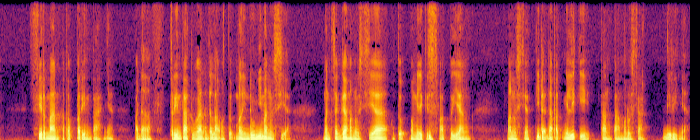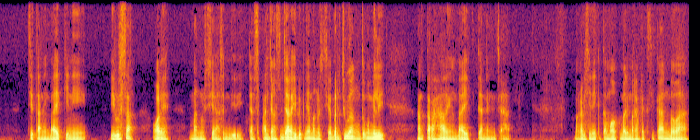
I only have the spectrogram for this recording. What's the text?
firman atau perintahnya. Padahal perintah Tuhan adalah untuk melindungi manusia, mencegah manusia untuk memiliki sesuatu yang manusia tidak dapat miliki tanpa merusak dirinya. Ciptaan yang baik kini dirusak oleh manusia sendiri. Dan sepanjang sejarah hidupnya manusia berjuang untuk memilih antara hal yang baik dan yang jahat. Maka di sini kita mau kembali merefleksikan bahwa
